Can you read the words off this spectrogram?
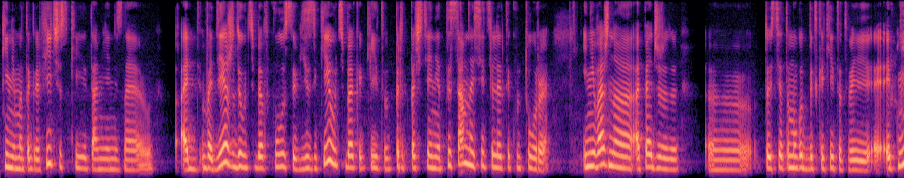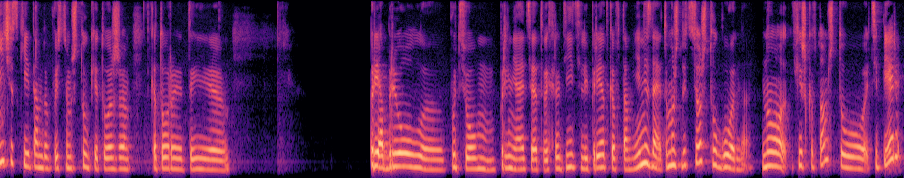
кинематографические, там, я не знаю, в одежде у тебя вкусы, в языке у тебя какие-то предпочтения. Ты сам носитель этой культуры. И неважно, опять же, э, то есть это могут быть какие-то твои э, этнические, там, допустим, штуки тоже, которые ты приобрел э, путем принятия твоих родителей, предков, там, я не знаю, это может быть все что угодно. Но фишка в том, что теперь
